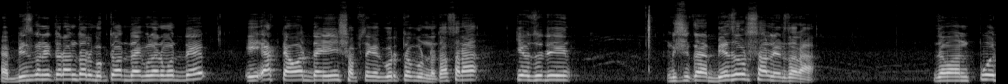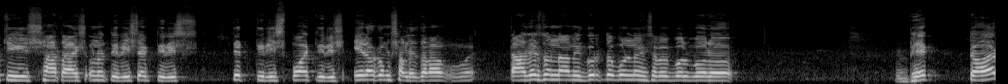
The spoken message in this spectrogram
হ্যাঁ বীজগণিতের অন্তর্ভুক্ত অধ্যায়গুলোর মধ্যে এই একটা অধ্যায়ই সবথেকে গুরুত্বপূর্ণ। তাছাড়া কেউ যদি, বিশেষ করে বেজোর সালের যারা, যেমন পঁচিশ, সাতাশ, উনতিরিশ, একত্রিশ, তেত্রিশ, পঁয়ত্রিশ, এরকম সালে যারা, তাদের জন্য আমি গুরুত্বপূর্ণ হিসেবে বলব হলো ভেক্টর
